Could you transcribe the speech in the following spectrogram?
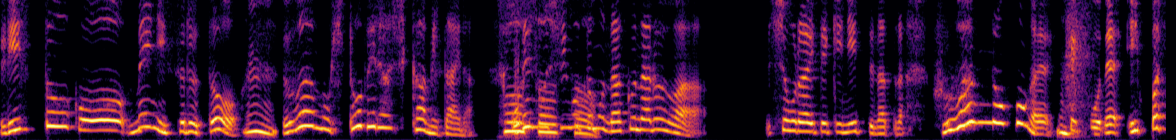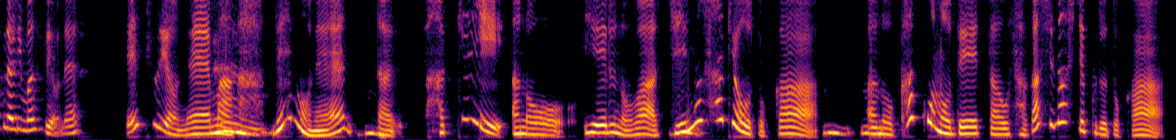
リストをこう目にすると、うん。うわ、もう人べらしかみたいな。そう俺そうそう。の仕事もなくなるわ。将来的にってなったら、不安の方が結構ね、いっぱいになりますよね。ですよね。まあ、うんでもね、だはっきり、あの、言えるのは、事務作業とか、うんあ、の、過去のデータを探し出してくるとか、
